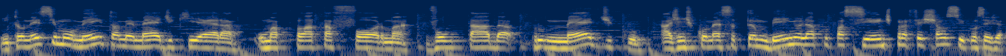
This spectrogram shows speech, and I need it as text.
Então, nesse momento, a Memed, que era uma plataforma voltada para o médico, a gente começa também a olhar para o paciente para fechar o ciclo. Ou seja,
